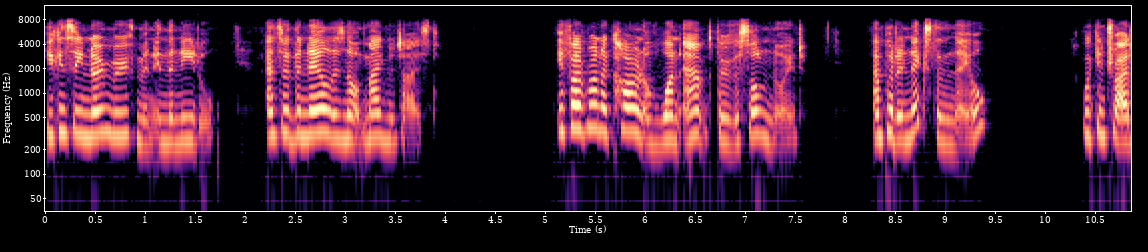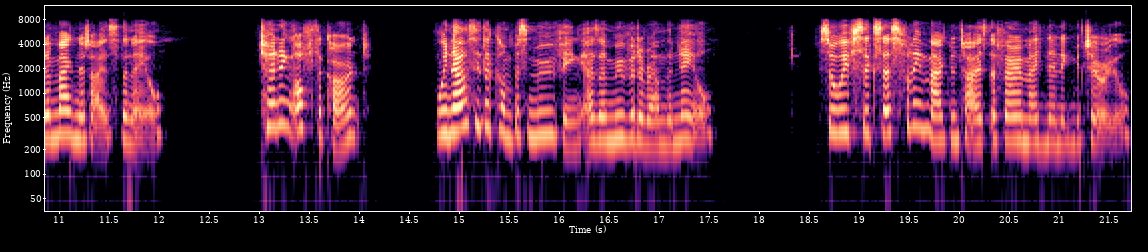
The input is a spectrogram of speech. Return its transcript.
you can see no movement in the needle and so the nail is not magnetized. If I run a current of 1 amp through the solenoid, and put it next to the nail, we can try to magnetize the nail. Turning off the current, we now see the compass moving as I move it around the nail. So we've successfully magnetized a ferromagnetic material.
